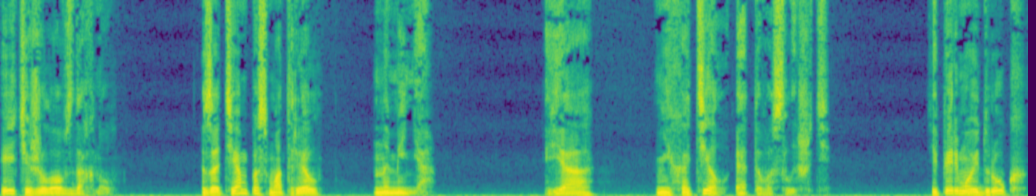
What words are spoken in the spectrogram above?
и тяжело вздохнул. Затем посмотрел на меня. Я не хотел этого слышать. Теперь мой друг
